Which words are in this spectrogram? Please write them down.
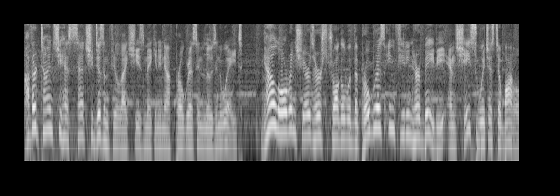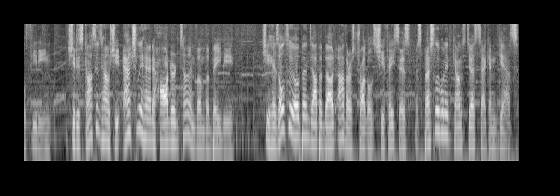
Other times she has said she doesn't feel like she's making enough progress in losing weight. Now Loren shares her struggle with the progress in feeding her baby and she switches to bottle feeding. She discusses how she actually had a harder time than the baby. She has also opened up about other struggles she faces, especially when it comes to a second guess.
